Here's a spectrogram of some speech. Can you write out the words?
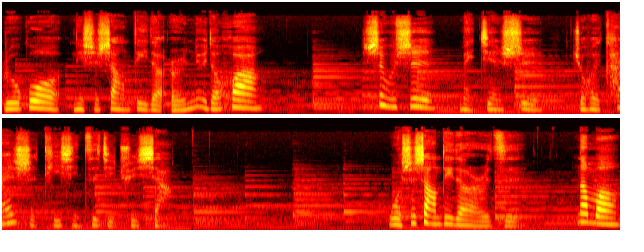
如果你是上帝的儿女的话，是不是每件事就会开始提醒自己去想：我是上帝的儿子，那么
